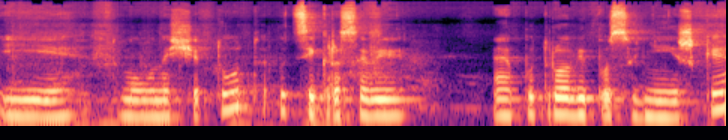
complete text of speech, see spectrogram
І тому вони ще тут. Оці красиві е, путрові посуніжки.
